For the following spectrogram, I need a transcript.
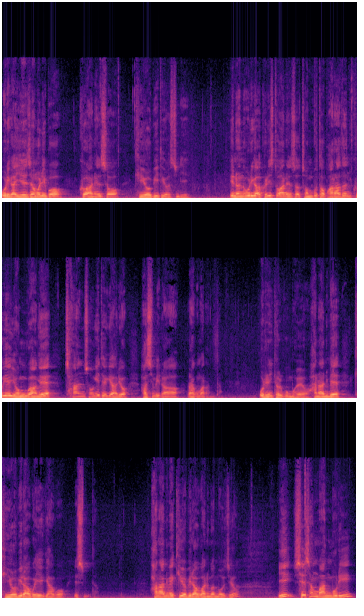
우리가 예정을 입어 그 안에서 기업이 되었으니 이는 우리가 그리스도 안에서 전부터 바라던 그의 영광의 찬송이 되게 하려 하심이라 라고 말합니다. 우리는 결국 뭐예요? 하나님의 기업이라고 얘기하고 있습니다. 하나님의 기업이라고 하는 건 뭐죠? 이 세상 만물이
